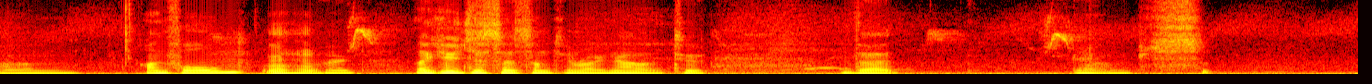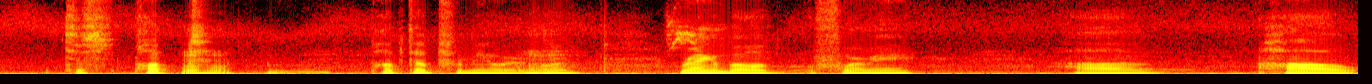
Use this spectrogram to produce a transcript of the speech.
um, unfold right? Like you just said something right now to that, you know, s- just popped Mhm. popped up for me or, or Mhm. rang a bell for me. Uh, how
